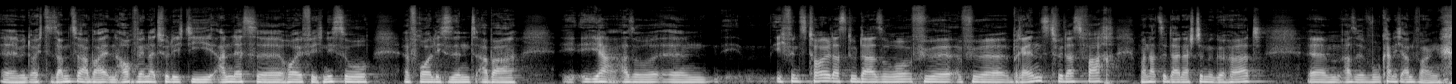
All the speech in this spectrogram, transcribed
äh, mit euch zusammenzuarbeiten, auch wenn natürlich die Anlässe häufig nicht so erfreulich sind. Aber ja, also ähm, ich finde es toll, dass du da so für, für brennst, für das Fach. Man hat es in deiner Stimme gehört. Ähm, also wo kann ich anfangen?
